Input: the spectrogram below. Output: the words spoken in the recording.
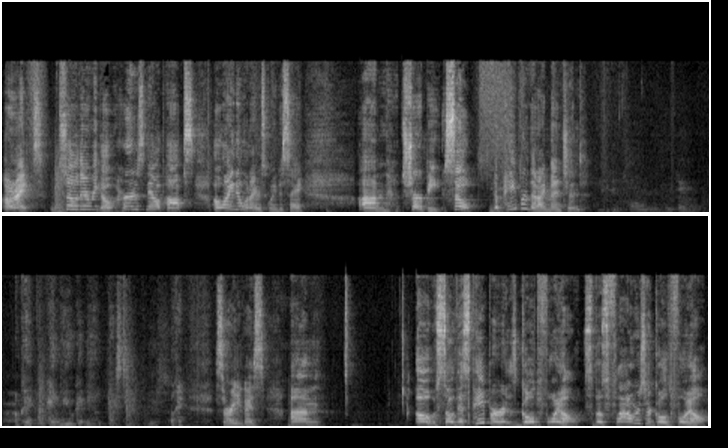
All right. So there we go. Hers now pops. Oh, I know what I was going to say. Um, Sharpie. So the paper that I mentioned. You can call me when we're done with that. Okay. Hey, will you get me a iced tea? Yes. Okay. Sorry, you guys. Um, oh, so this paper is gold foil. So those flowers are gold foil.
